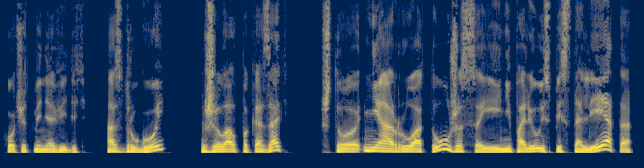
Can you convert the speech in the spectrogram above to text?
хочет меня видеть, а с другой желал показать, что не ору от ужаса и не полю из пистолета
